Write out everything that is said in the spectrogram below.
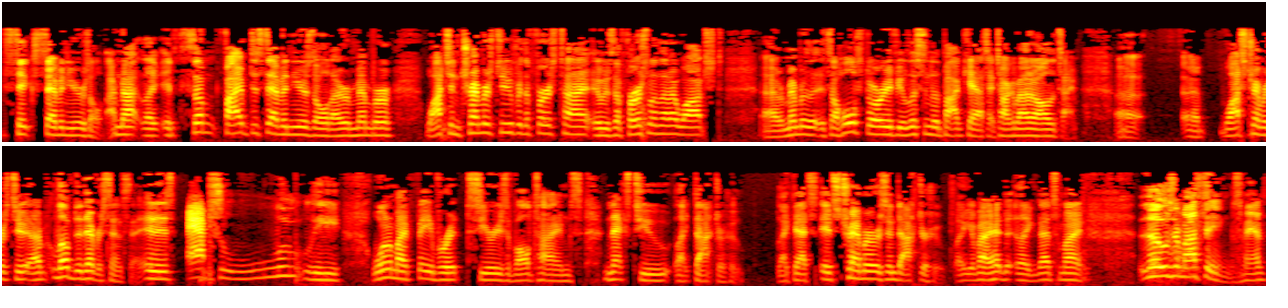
six, seven years old. I'm not like it's some five to seven years old. I remember watching Tremors 2 for the first time. It was the first one that I watched. I remember it's a whole story. If you listen to the podcast, I talk about it all the time. Uh, uh, watched Tremors 2. I've loved it ever since then. It is absolutely one of my favorite series of all times, next to like Doctor Who. Like that's it's Tremors and Doctor Who. Like if I had to, like that's my those are my things, man.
